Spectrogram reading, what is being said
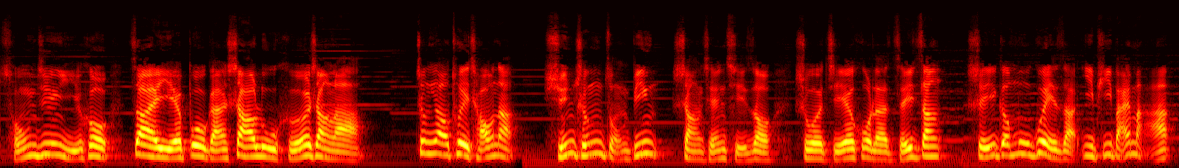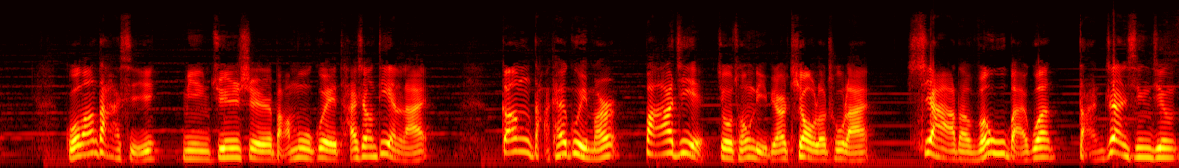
从今以后再也不敢杀戮和尚了。”正要退朝呢，巡城总兵上前启奏说：“截获了贼赃，是一个木柜子，一匹白马。”国王大喜，命军士把木柜抬上殿来，刚打开柜门。八戒就从里边跳了出来，吓得文武百官胆战心惊，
